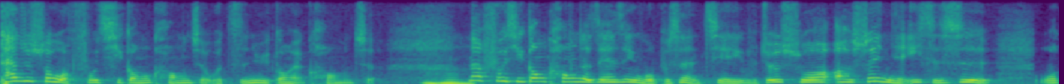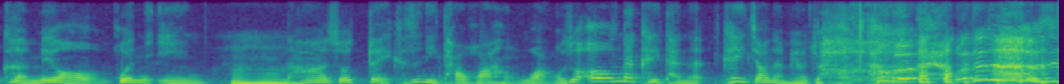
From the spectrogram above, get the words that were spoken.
他就说我夫妻宫空着，我子女宫也空着。那夫妻宫空着这件事情，我不是很介意。我就是说，哦，所以你的意思是我可能没有婚姻。嗯然后他说，对，可是你桃花很旺。我说，哦，那可以谈男，可以交男朋友就好。我就是就是，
